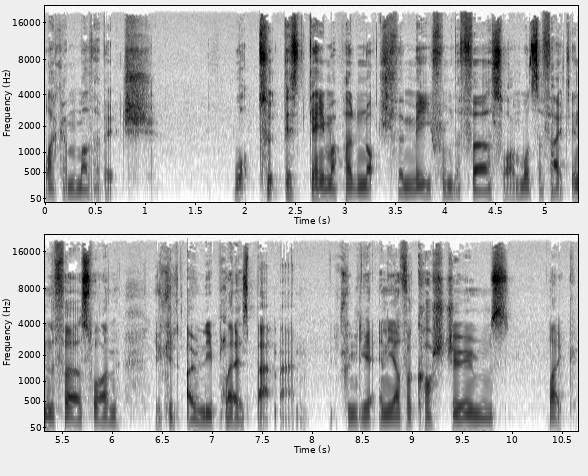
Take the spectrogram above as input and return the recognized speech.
like a mother bitch. What took this game up a notch for me from the first one was the fact in the first one you could only play as Batman. You couldn't get any other costumes. Like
